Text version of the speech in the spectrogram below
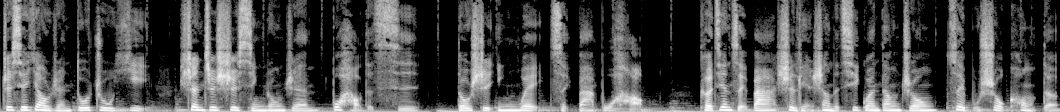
这些要人多注意，甚至是形容人不好的词，都是因为嘴巴不好。可见嘴巴是脸上的器官当中最不受控的，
